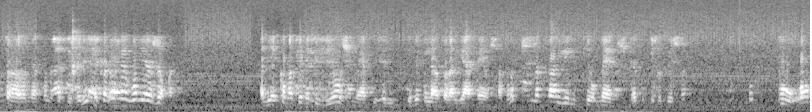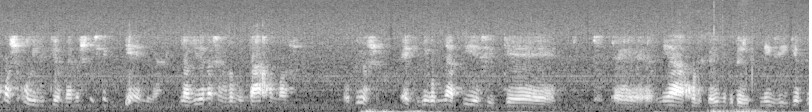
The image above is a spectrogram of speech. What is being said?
Όταν έχουμε σε τη γρήπη, καλό να εμβολιαζόμαστε. Δηλαδή ακόμα και να επιβιώσουμε από τη γρήπη. Και δεν μιλάω τώρα για νέου ανθρώπου, αλλά μιλάω για ηλικιωμένου κάτι και ρωτήσω. Που όμω ο ηλικιωμένο είναι σχετική έννοια. Δηλαδή ένα 70χρονο, ο οποίο έχει λίγο μια πίεση και ε, μια χολυστερίνη που το ρυθμίζει, γιατί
